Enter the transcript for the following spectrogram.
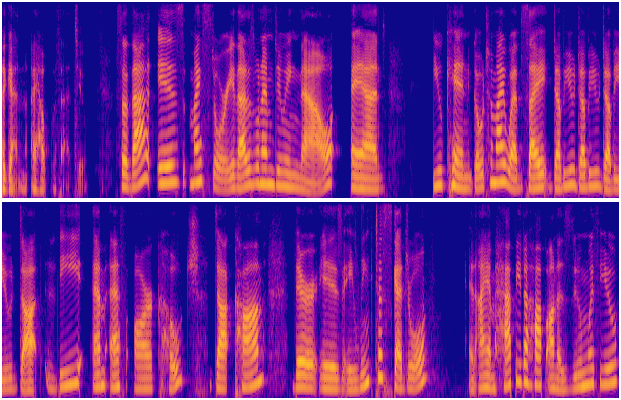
Again, I help with that too. So that is my story. That is what I'm doing now. And you can go to my website, www.themfrcoach.com. There is a link to schedule. And I am happy to hop on a Zoom with you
